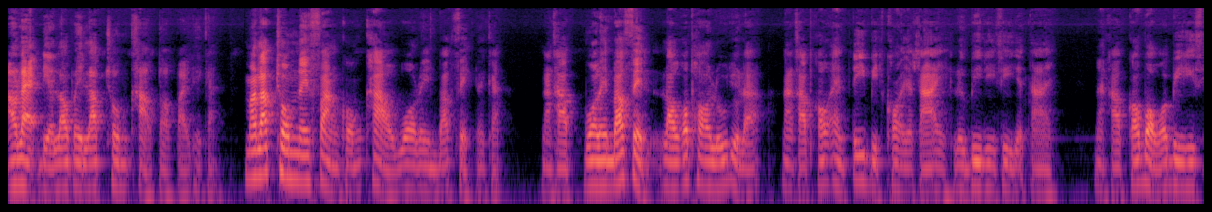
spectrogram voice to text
เอาแหละเดี๋ยวเราไปรับชมข่าวต่อไปด้วยกัน มารับชมในฝั่งของข่าววอร์เรนบัฟเฟตด้วยกันนะครับวอร์เรนบัฟเฟตเราก็พอรู้อยู่แล้วนะครับเขาแอนตี้บิตคอยจะตายหรือ BTC จะตายนะครับเขาบอกว่า BTC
